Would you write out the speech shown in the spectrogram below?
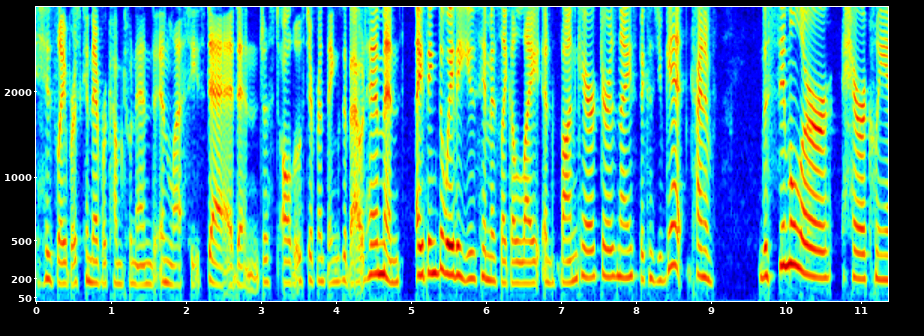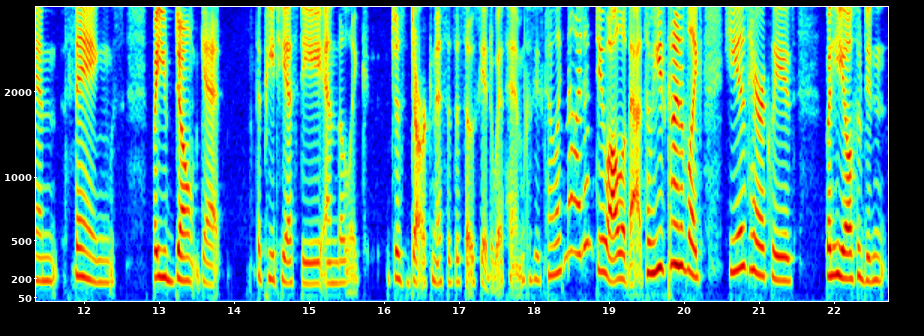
his labors can never come to an end unless he's dead and just all those different things about him and i think the way they use him as like a light and fun character is nice because you get kind of the similar heraclean things but you don't get the ptsd and the like just darkness that's associated with him because he's kind of like no i didn't do all of that. So he's kind of like he is heracles but he also didn't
